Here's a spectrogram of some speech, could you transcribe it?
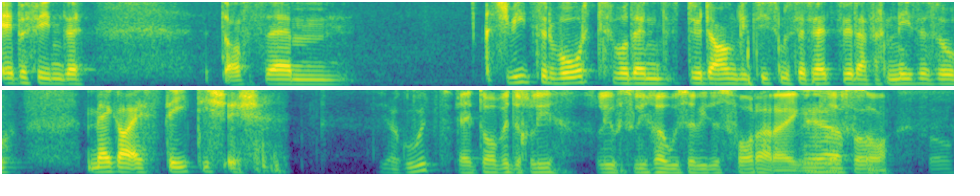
eben finde, dass ähm, das Schweizer Wort, das dann durch den Anglizismus ersetzt wird, einfach nicht so mega ästhetisch ist. Ja, gut. Geht auch wieder ein bisschen, ein bisschen aufs Gleiche raus wie das vorher eigentlich. Ja, voll, so. voll.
